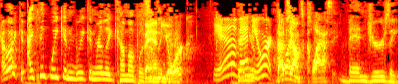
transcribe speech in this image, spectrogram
I like it. I think we can we can really come up with Van something York. yeah, Van Van York. York. That sounds classy. Van Jersey.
